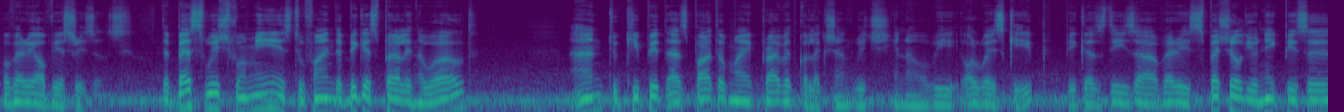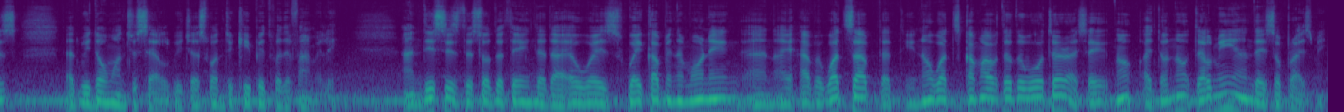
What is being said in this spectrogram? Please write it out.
for very obvious reasons. The best wish for me is to find the biggest pearl in the world and to keep it as part of my private collection, which you know we always keep because these are very special, unique pieces that we don't want to sell. We just want to keep it for the family. And this is the sort of thing that I always wake up in the morning and I have a WhatsApp that you know what's come out of the water. I say, No, I don't know, tell me, and they surprise me.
